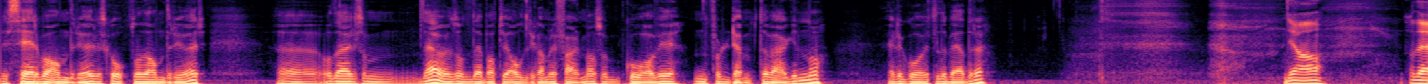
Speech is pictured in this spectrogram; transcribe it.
Vi ser hva andre gjør, vi skal oppnå det andre gjør. Eh, og det er, liksom, det er jo en sånn debatt vi aldri kan bli ferdig med. Altså Går vi den fordømte veien nå? Eller går vi til det bedre? Ja, og det,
